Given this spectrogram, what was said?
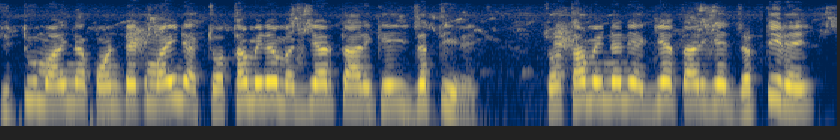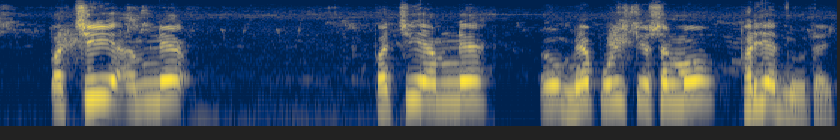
જીતુ માળીના કોન્ટેક્ટમાં આવીને ચોથા મહિનામાં અગિયાર તારીખે એ જતી રહી. ચોથા મહિનાની અગિયાર તારીખે જતી રહી. પછી અમને પછી અમને મેં પોલીસ સ્ટેશનમાં ફરિયાદ નોંધાઈ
